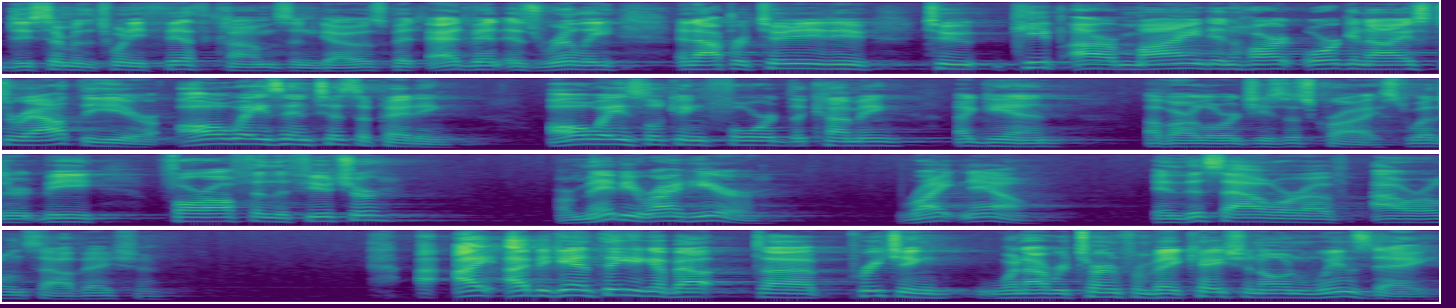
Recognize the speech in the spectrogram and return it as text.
December the 25th comes and goes, but Advent is really an opportunity to, to keep our mind and heart organized throughout the year, always anticipating, always looking forward to the coming again of our Lord Jesus Christ, whether it be far off in the future or maybe right here, right now in this hour of our own salvation. I, I began thinking about uh, preaching when I returned from vacation on Wednesday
